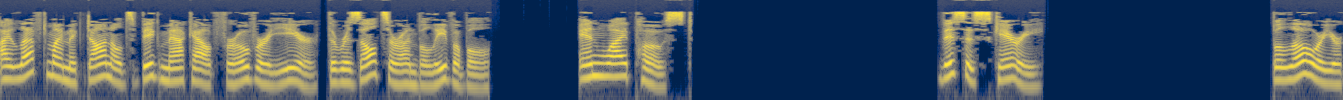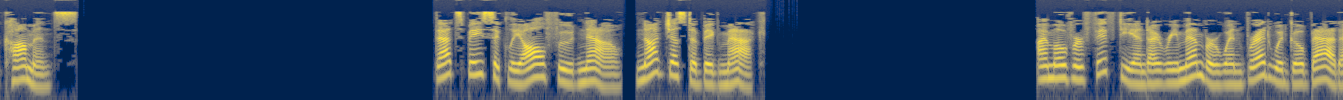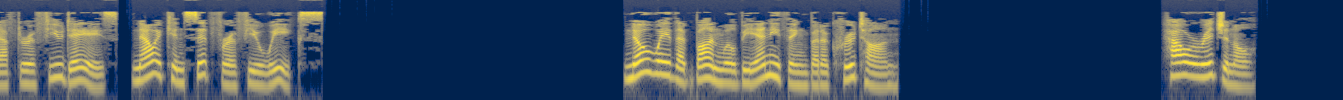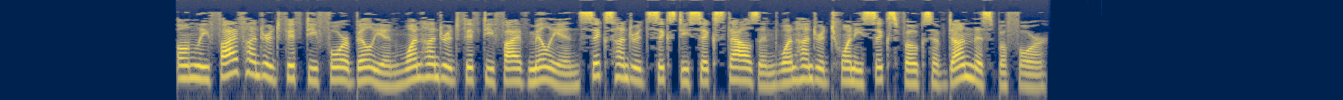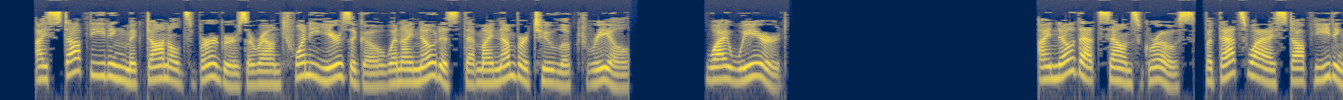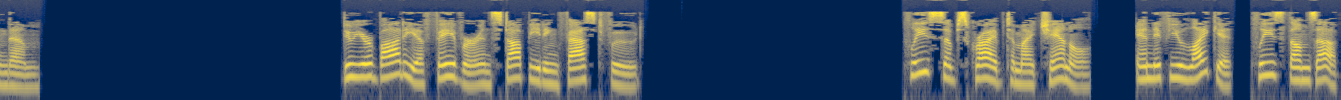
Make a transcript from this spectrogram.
I left my McDonald's Big Mac out for over a year. The results are unbelievable. NY Post. This is scary. Below are your comments. That's basically all food now, not just a Big Mac. I'm over 50 and I remember when bread would go bad after a few days, now it can sit for a few weeks. No way that bun will be anything but a crouton. How original. Only 554,155,666,126 folks have done this before. I stopped eating McDonald's burgers around 20 years ago when I noticed that my number two looked real. Why weird? I know that sounds gross, but that's why I stopped eating them. Do your body a favor and stop eating fast food. Please subscribe to my channel. And if you like it, please thumbs up.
